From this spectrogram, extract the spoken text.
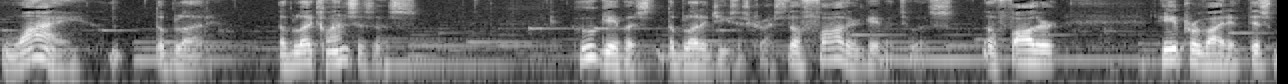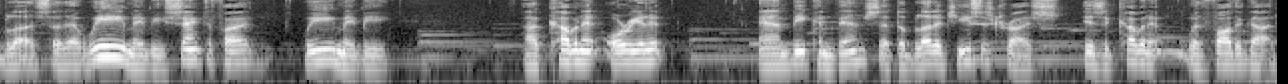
Why the blood? The blood cleanses us. Who gave us the blood of Jesus Christ? The Father gave it to us. The Father, He provided this blood so that we may be sanctified, we may be uh, covenant oriented, and be convinced that the blood of Jesus Christ is a covenant with Father God.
